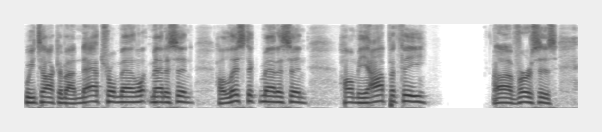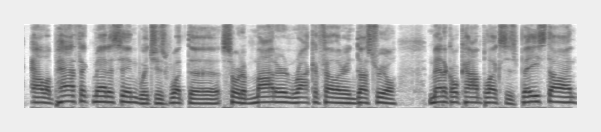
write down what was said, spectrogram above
We talked about natural medicine, holistic medicine, homeopathy, uh, versus allopathic medicine, which is what the sort of modern Rockefeller industrial medical complex is based on.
